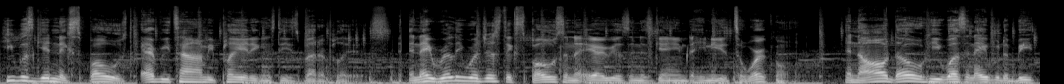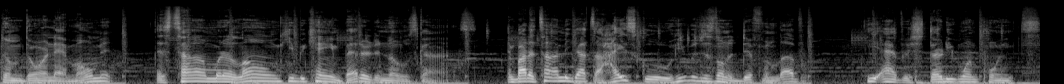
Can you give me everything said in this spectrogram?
He was getting exposed every time he played against these better players. And they really were just exposing the areas in his game that he needed to work on. And although he wasn't able to beat them during that moment, as time went along, he became better than those guys. And by the time he got to high school, he was just on a different level. He averaged 31 points,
